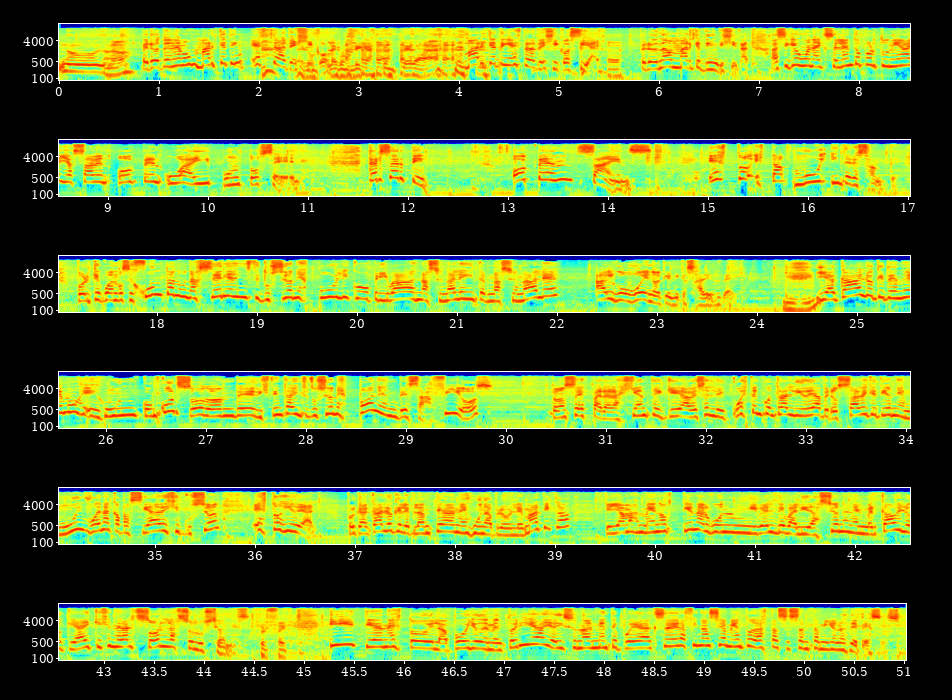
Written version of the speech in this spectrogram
No, no. Pero tenemos marketing estratégico. La complicaste entera. ¿eh? Marketing estratégico sí hay, pero no marketing digital. Así que es una excelente oportunidad, ya saben, openuai.cl. Tercer tip, Open Science. Esto está muy interesante, porque cuando se juntan una serie de instituciones público o privadas, nacionales e internacionales, algo bueno tiene que salir de ahí. Y acá lo que tenemos es un concurso donde distintas instituciones ponen desafíos entonces, para la gente que a veces le cuesta encontrar la idea, pero sabe que tiene muy buena capacidad de ejecución, esto es ideal. Porque acá lo que le plantean es una problemática que ya más o menos tiene algún nivel de validación en el mercado y lo que hay que generar son las soluciones. Perfecto. Y tienes todo el apoyo de mentoría y adicionalmente puedes acceder a financiamiento de hasta 60 millones de pesos.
